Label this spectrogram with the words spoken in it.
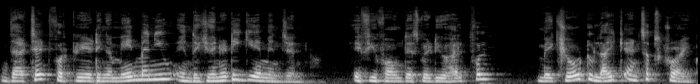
That's it for creating a main menu in the Unity game engine. If you found this video helpful, make sure to like and subscribe.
